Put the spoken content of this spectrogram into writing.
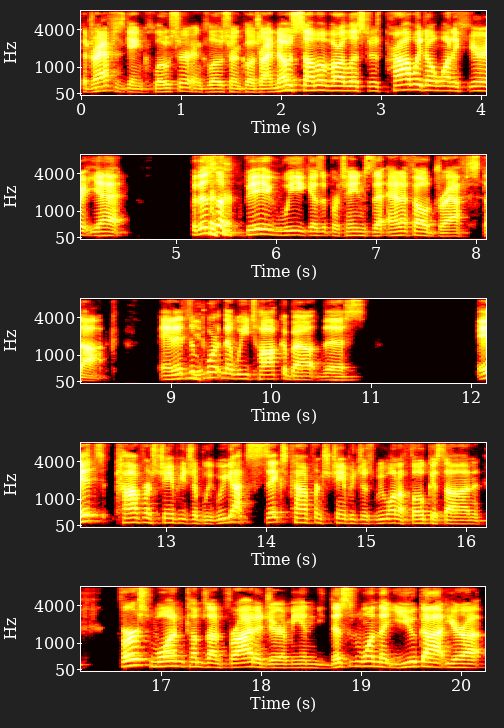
the draft is getting closer and closer and closer. I know some of our listeners probably don't want to hear it yet, but this is a big week as it pertains to NFL draft stock. And it's important that we talk about this. It's conference championship week. We got six conference championships we want to focus on. First one comes on Friday, Jeremy, and this is one that you got you're uh,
